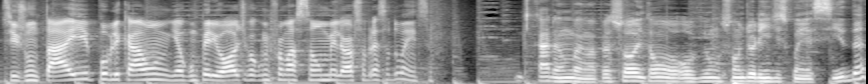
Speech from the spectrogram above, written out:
se juntar e publicar um, em algum periódico alguma informação melhor sobre essa doença. Caramba, uma pessoa então ouviu um som de origem desconhecida,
